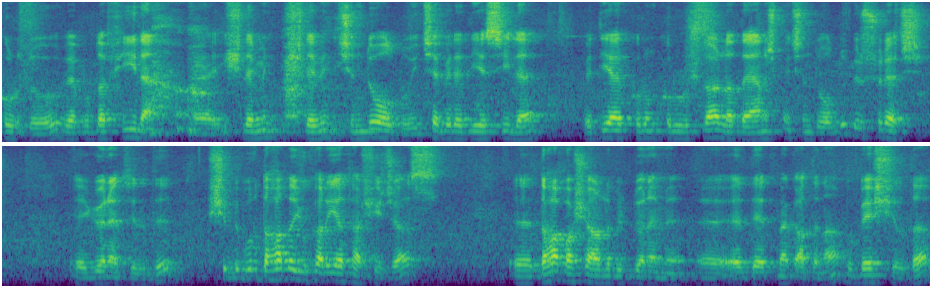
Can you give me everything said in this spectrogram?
kurduğu ve burada fiilen e, işlemin işlevin içinde olduğu ilçe belediyesiyle ve diğer kurum kuruluşlarla dayanışma içinde olduğu bir süreç e, yönetildi. Şimdi bunu daha da yukarıya taşıyacağız. E, daha başarılı bir dönemi e, elde etmek adına bu beş yılda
